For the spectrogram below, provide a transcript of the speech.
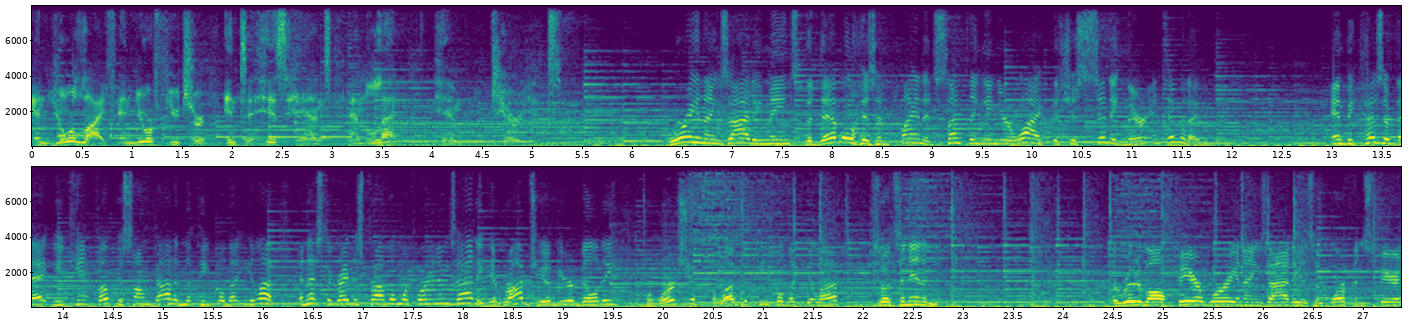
and your life and your future into His hands, and let Him carry it. Worry and anxiety means the devil has implanted something in your life that's just sitting there intimidating you. And because of that, you can't focus on God and the people that you love. And that's the greatest problem with worry and anxiety. It robs you of your ability to worship, to love the people that you love. So it's an enemy. The root of all fear, worry, and anxiety is an orphan spirit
